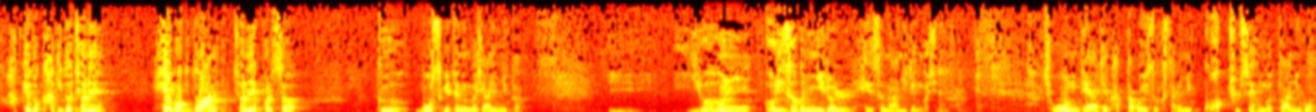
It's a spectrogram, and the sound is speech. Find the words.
학교도 가기도 전에 해보기도 안, 전에 벌써 그 못 쓰게 되는 것이 아닙니까? 이, 이런 어리석은 일을 해서는 아니 된 것입니다. 좋은 대학에 갔다고 해서 그 사람이 꼭 출세한 것도 아니고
